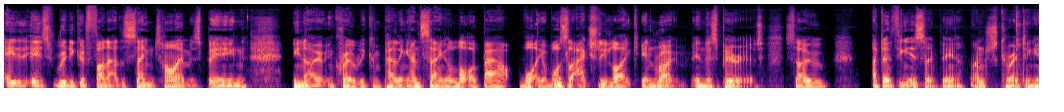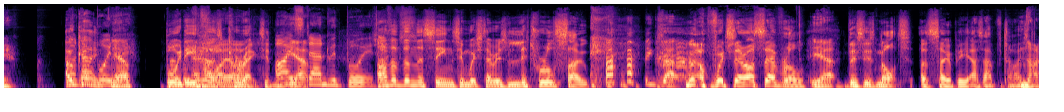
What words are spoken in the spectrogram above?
it, it's really good fun at the same time as being, you know, incredibly compelling and saying a lot about what it was actually like in Rome in this period. So I don't think it is soapy. I'm just correcting you. Well done, okay, Boydo. yeah. Boydie I'm has FYI. corrected me. I Yep. stand with Boyd. Other than the scenes in which there is literal soap, exactly. of which there are several, Yeah. this is not as soapy as advertised. No.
